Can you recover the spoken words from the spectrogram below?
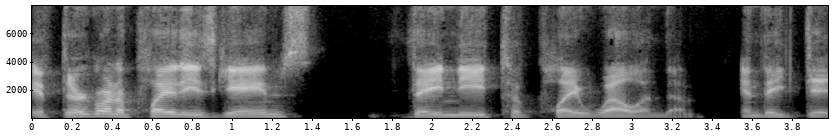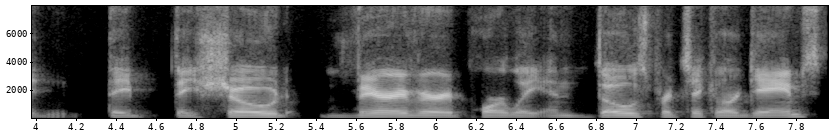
If they're going to play these games, they need to play well in them, and they didn't. They they showed very very poorly in those particular games.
